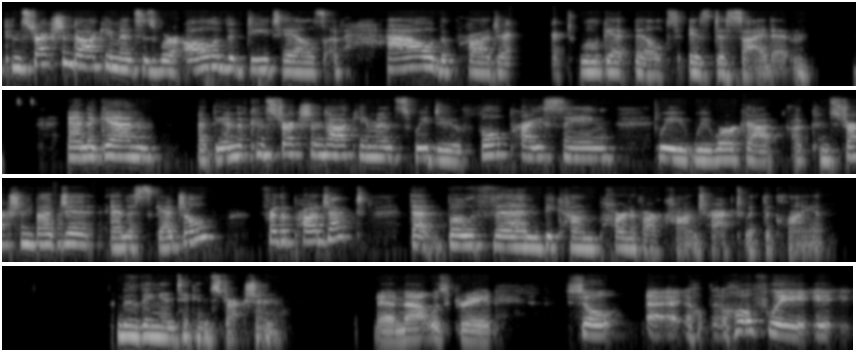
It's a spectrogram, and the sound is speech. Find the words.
construction documents is where all of the details of how the project will get built is decided. And again, at the end of construction documents, we do full pricing. We, we work out a construction budget and a schedule for the project that both then become part of our contract with the client moving into construction. And that was great. So uh, hopefully, it,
